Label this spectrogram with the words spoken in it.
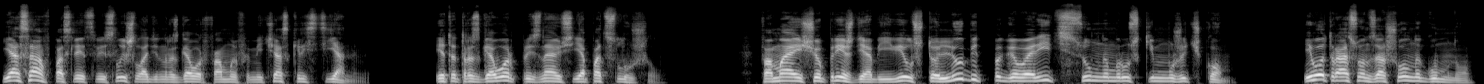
Я сам впоследствии слышал один разговор Фомы Фомича с крестьянами. Этот разговор, признаюсь, я подслушал. Фома еще прежде объявил, что любит поговорить с умным русским мужичком. И вот раз он зашел на гумно.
